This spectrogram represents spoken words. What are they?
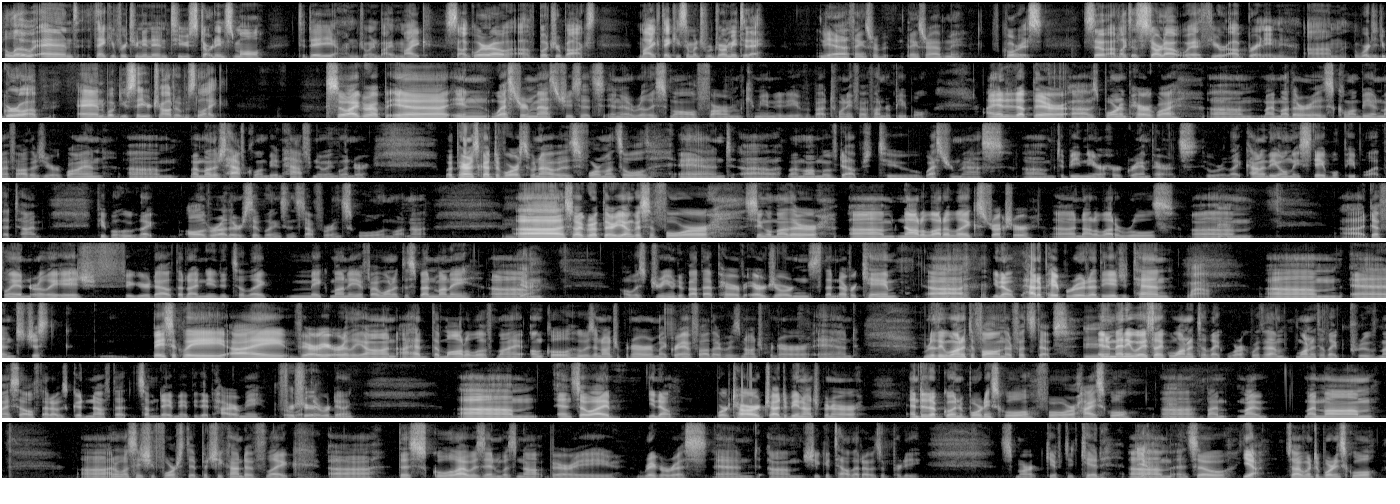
Hello, and thank you for tuning in to Starting Small. Today, I'm joined by Mike Salguero of ButcherBox. Mike, thank you so much for joining me today. Yeah, thanks for thanks for having me. Of course. So, I'd like to start out with your upbringing. Um, where did you grow up, and what would you say your childhood was like? So, I grew up uh, in Western Massachusetts in a really small farm community of about 2,500 people. I ended up there. Uh, I was born in Paraguay. Um, my mother is Colombian. My father's Uruguayan. Um, my mother's half Colombian, half New Englander my parents got divorced when I was four months old, and uh, my mom moved up to Western Mass um, to be near her grandparents, who were like kind of the only stable people at that time. People who like all of her other siblings and stuff were in school and whatnot. Mm-hmm. Uh, so I grew up there, youngest of four, single mother. Um, not a lot of like structure, uh, not a lot of rules. Mm-hmm. Um, mm-hmm. definitely at an early age, figured out that I needed to like make money if I wanted to spend money. Um, yeah always dreamed about that pair of Air Jordans that never came. Uh, you know, had a paper route at the age of 10. Wow. Um, and just basically, I very early on, I had the model of my uncle who was an entrepreneur and my grandfather who was an entrepreneur and really wanted to follow in their footsteps. Mm. And in many ways, like wanted to like work with them, wanted to like prove myself that I was good enough that someday maybe they'd hire me for, for what sure. they were doing. Um, and so I, you know, worked hard, tried to be an entrepreneur. Ended up going to boarding school for high school. Mm. Uh, my my my mom, uh, I don't want to say she forced it, but she kind of like uh, the school I was in was not very rigorous, and um, she could tell that I was a pretty smart, gifted kid. Um, yeah. And so yeah, so I went to boarding school.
